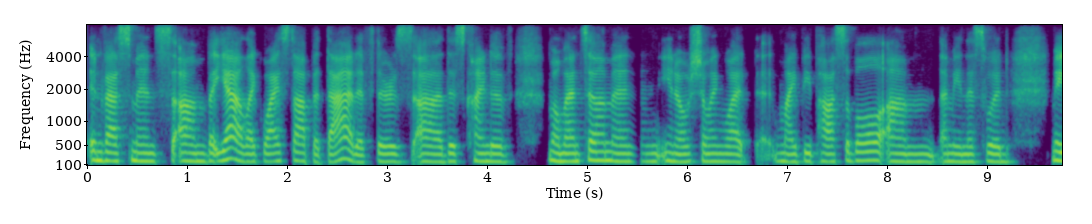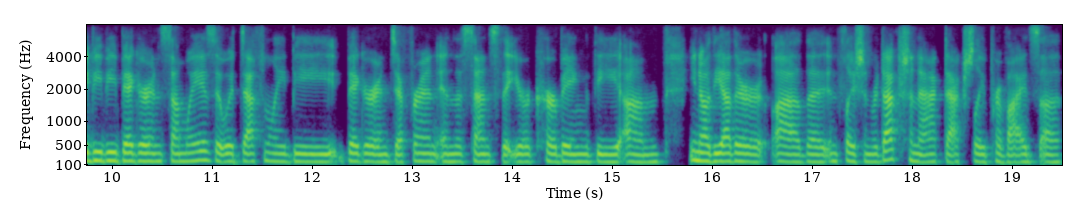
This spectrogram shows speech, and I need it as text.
investments. Um, but yeah, like why stop at that if there's uh, this kind of momentum and, you know, showing what might be possible? Um, I mean, this would maybe be bigger in some ways. It would definitely be bigger different in the sense that you're curbing the, um, you know, the other, uh, the Inflation Reduction Act actually provides a,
